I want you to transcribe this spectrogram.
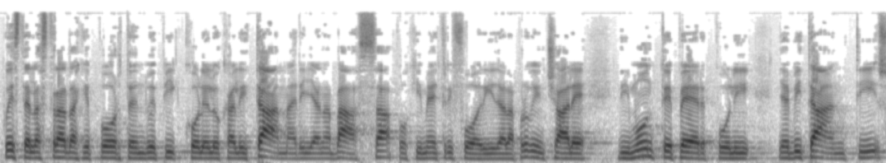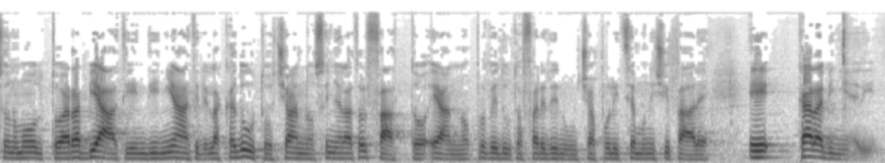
Questa è la strada che porta in due piccole località, Marigliana Bassa, pochi metri fuori dalla provinciale di Monteperpoli. Gli abitanti sono molto arrabbiati e indignati dell'accaduto, ci hanno segnalato il fatto e hanno provveduto a fare denuncia a Polizia Municipale e Carabinieri.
